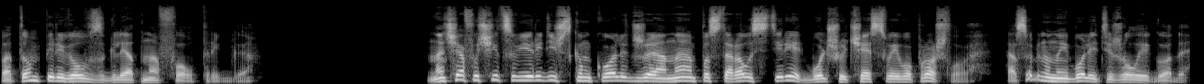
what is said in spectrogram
потом перевел взгляд на Фолтрига. Начав учиться в юридическом колледже, она постаралась стереть большую часть своего прошлого, особенно наиболее тяжелые годы.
